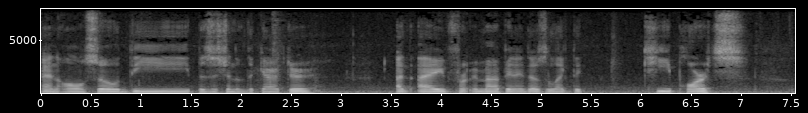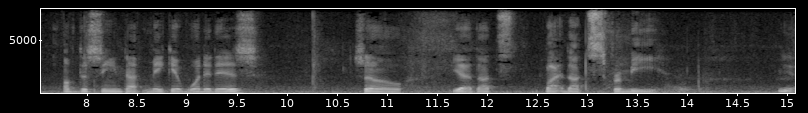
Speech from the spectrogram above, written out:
and also the position of the character. I, I from in my opinion, those are like the key parts of the scene that make it what it is. So, yeah, that's but that's for me. Yeah.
